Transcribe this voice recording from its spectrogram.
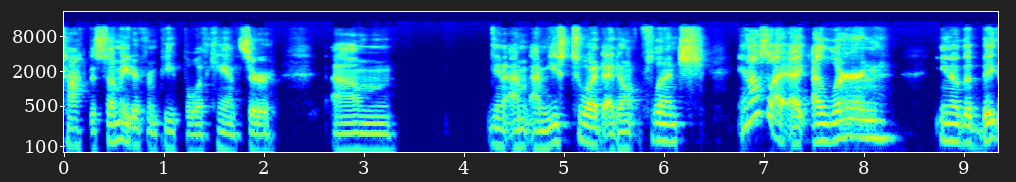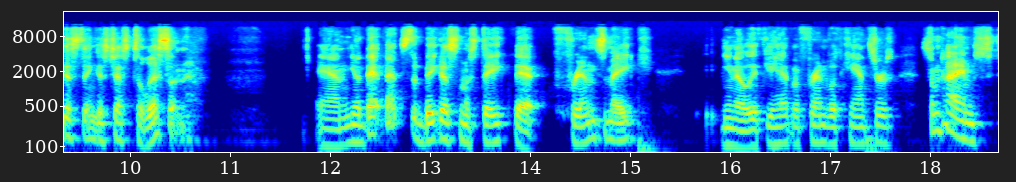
talked to so many different people with cancer. Um, you know, I'm, I'm used to it. I don't flinch. And also, I, I, I learn, you know, the biggest thing is just to listen. And, you know, that, that's the biggest mistake that friends make. You know, if you have a friend with cancer, sometimes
